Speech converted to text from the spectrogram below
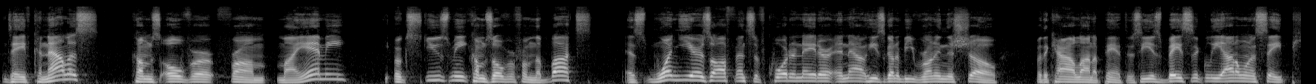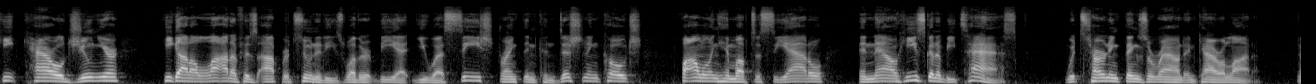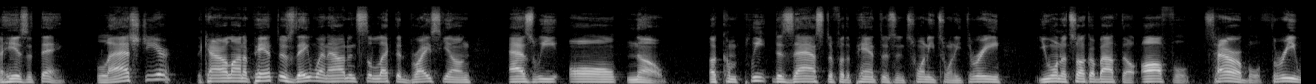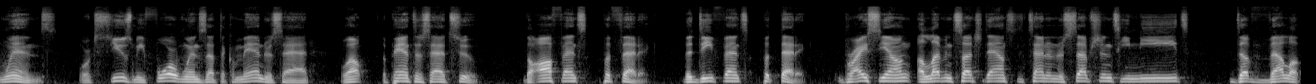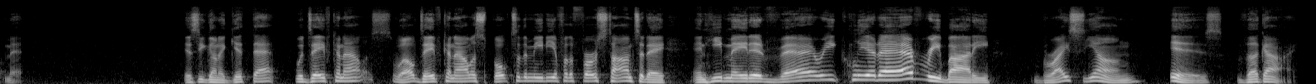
Dave Canales comes over from Miami, excuse me, comes over from the Bucs as one year's offensive coordinator, and now he's going to be running the show for the Carolina Panthers. He is basically, I don't want to say Pete Carroll Jr. He got a lot of his opportunities, whether it be at USC, strength and conditioning coach, following him up to Seattle, and now he's going to be tasked with turning things around in Carolina. Now, here's the thing last year, the Carolina Panthers, they went out and selected Bryce Young, as we all know. A complete disaster for the Panthers in 2023. You want to talk about the awful, terrible three wins, or excuse me, four wins that the Commanders had? Well, the Panthers had two. The offense, pathetic. The defense, pathetic. Bryce Young, 11 touchdowns to 10 interceptions. He needs development. Is he going to get that with Dave Canales? Well, Dave Canales spoke to the media for the first time today, and he made it very clear to everybody Bryce Young is the guy.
